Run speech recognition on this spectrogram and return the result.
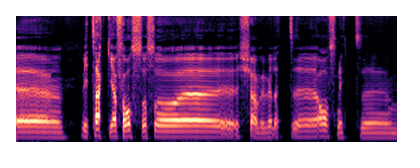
eh, vi tackar för oss och så eh, kör vi väl ett eh, avsnitt eh,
